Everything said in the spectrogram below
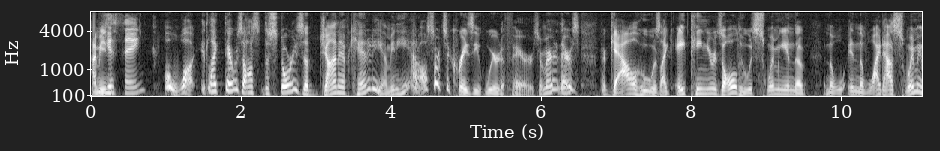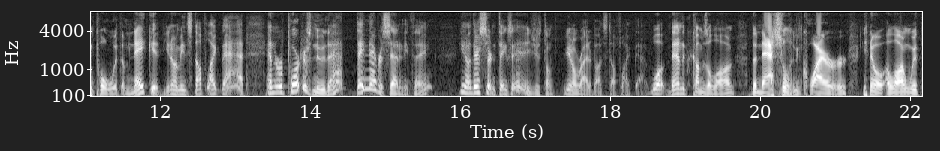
I mean, you think? Oh, what? It, like there was also the stories of John F. Kennedy. I mean, he had all sorts of crazy, weird affairs. Remember, there's the gal who was like 18 years old who was swimming in the in the in the White House swimming pool with him naked. You know, I mean, stuff like that. And the reporters knew that. They never said anything you know, there's certain things, eh, you just don't, you don't write about stuff like that. Well, then it comes along the National Enquirer, you know, along with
